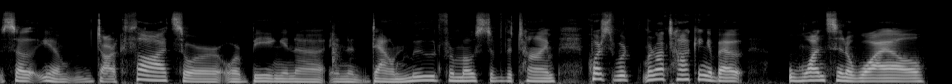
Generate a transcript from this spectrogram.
so you know, dark thoughts or or being in a in a down mood for most of the time. Of course, we're we're not talking about once in a while.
